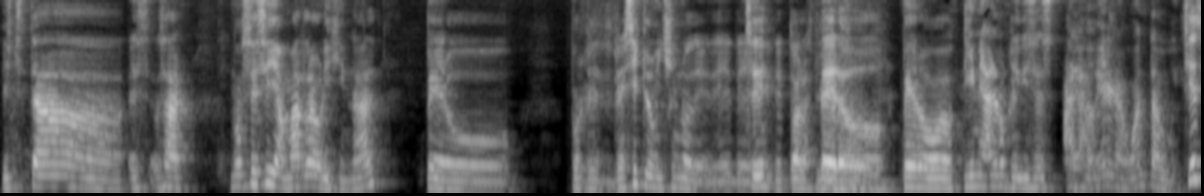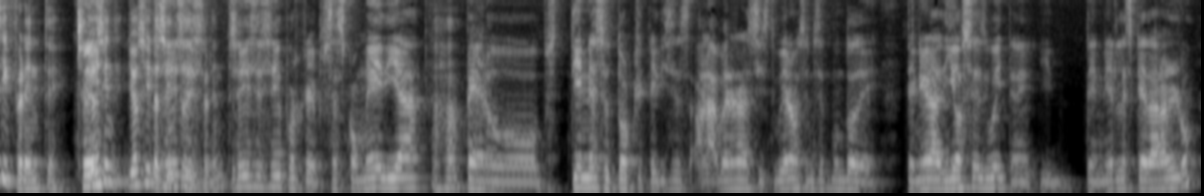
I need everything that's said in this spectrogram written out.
Esta está. Es, o sea, no sé si llamarla original, pero. Porque recicla un chingo de, de, de, Sí, de todas las películas. Pero. Pero tiene algo que dices, a la Ajá. verga, aguanta, güey. Sí es diferente. Sí. Yo, sí, yo sí la siento diferente. Sí, sí, sí, porque pues, es comedia, Ajá. pero pues, tiene su toque que dices, a la verga, si estuviéramos en ese punto de tener a dioses, güey, y tenerles que dar algo,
